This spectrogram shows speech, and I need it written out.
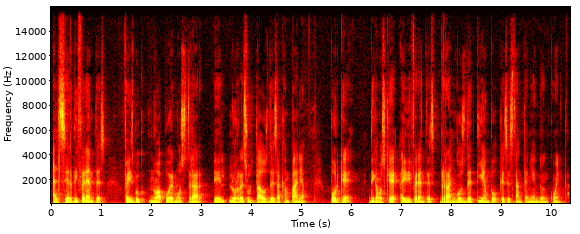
Al ser diferentes, Facebook no va a poder mostrar los resultados de esa campaña porque digamos que hay diferentes rangos de tiempo que se están teniendo en cuenta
